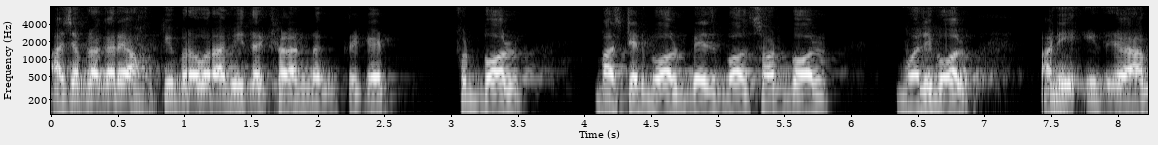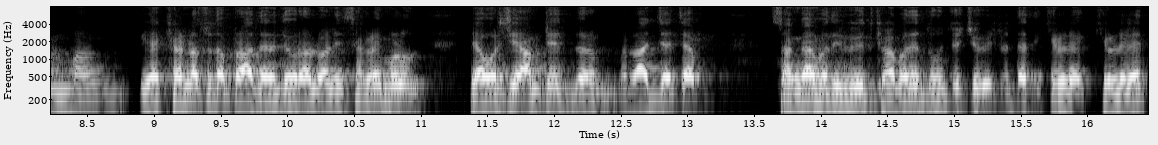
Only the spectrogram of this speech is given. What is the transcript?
अशा प्रकारे हॉकीबरोबर आम्ही इतर खेळांना cricket football basketball baseball softball volleyball आणि इथे या खेळांनासुद्धा प्राधान्य देऊ राहिलो आणि सगळे मिळून यावर्षी आमचे राज्याच्या संघामध्ये विविध खेळामध्ये दोनशे चोवीस विद्यार्थी खेळले खेळलेले आहेत.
